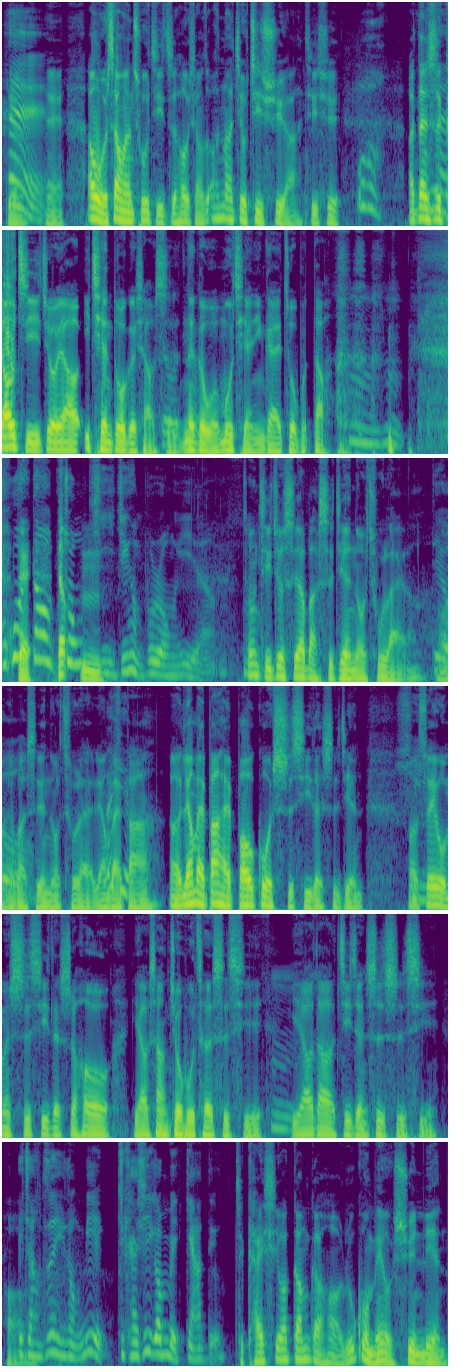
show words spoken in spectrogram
嘿。哎，啊，我上完初级之后想说，哦，那就继续啊，继续。哇。啊，但是高级就要一千多个小时，那个我目前应该做不到。嗯嗯，不过到中级已经很不容易了。中级就是要把时间挪出来了，哦，要把时间挪出来，两百八，呃，两百八还包括实习的时间。哦，所以我们实习的时候也要上救护车实习，也要到急诊室实习。哦，讲真，一种你一开始都没惊到，一开始我刚刚哈，如果没有训练，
